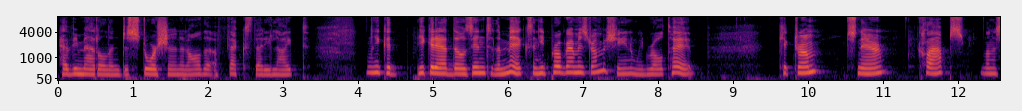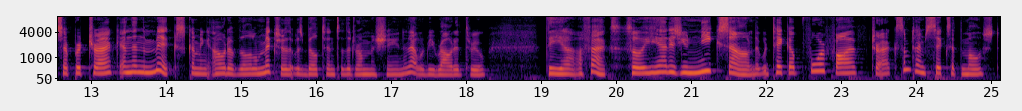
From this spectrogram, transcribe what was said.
heavy metal and distortion and all the effects that he liked. And he could he could add those into the mix and he'd program his drum machine and we'd roll tape. Kick drum, snare, claps on a separate track, and then the mix coming out of the little mixer that was built into the drum machine, and that would be routed through the uh, effects. So he had his unique sound that would take up four or five tracks, sometimes six at the most.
